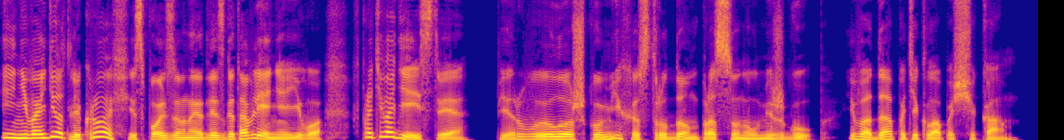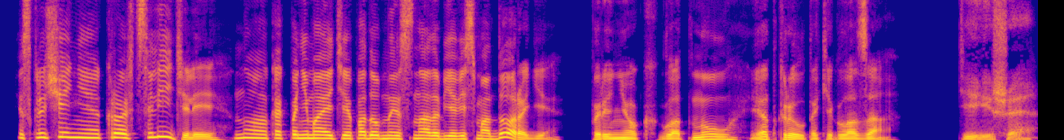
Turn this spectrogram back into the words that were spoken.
и не войдет ли кровь, использованная для изготовления его, в противодействие. Первую ложку Миха с трудом просунул меж губ, и вода потекла по щекам. Исключение — кровь целителей, но, как понимаете, подобные снадобья весьма дороги. Паренек глотнул и открыл таки глаза. «Тише»,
